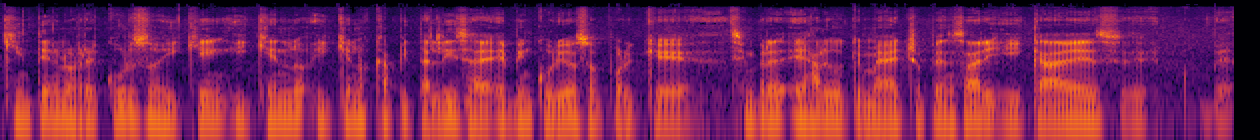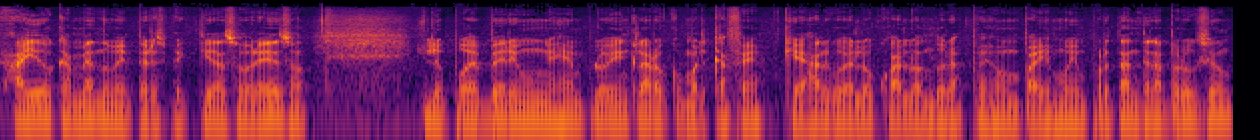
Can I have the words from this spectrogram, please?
quién tiene los recursos y quién, y quién, lo, y quién los capitaliza es bien curioso porque siempre es algo que me ha hecho pensar y, y cada vez eh, ha ido cambiando mi perspectiva sobre eso. Y lo puedes ver en un ejemplo bien claro como el café, que es algo de lo cual Honduras pues, es un país muy importante en la producción,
